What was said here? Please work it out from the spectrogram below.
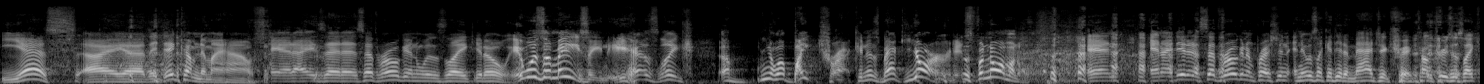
yes. I, uh, they did come to my house. And I said, uh, Seth Rogen was like, you know, it was amazing. He has like a, you know, a bike track in his backyard. It's phenomenal. and and I did a Seth Rogen impression, and it was like I did a magic trick. Tom Cruise was like,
